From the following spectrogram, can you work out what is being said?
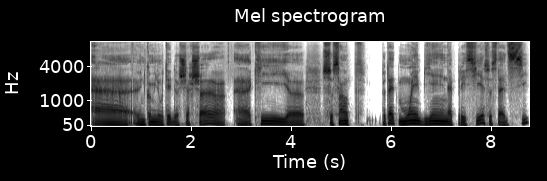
à une communauté de chercheurs qui se sentent peut-être moins bien apprécié à ce stade-ci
